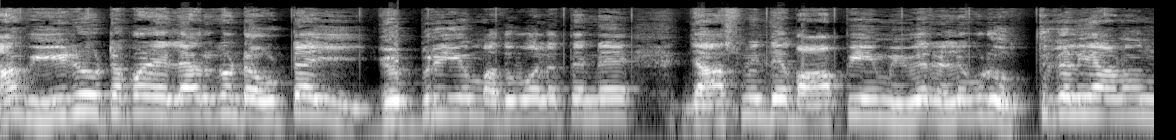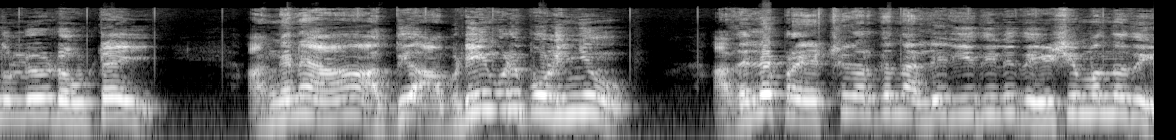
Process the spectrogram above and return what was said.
ആ വീഡിയോ ഇട്ടപ്പോൾ എല്ലാവർക്കും ഡൗട്ടായി ഗബ്രിയും അതുപോലെ തന്നെ ജാസ്മിന്റെ ബാപ്പിയും ഇവരെല്ലാം കൂടി ഒത്തുകളിയാണോ എന്നുള്ളൊരു ഡൗട്ടായി അങ്ങനെ ആ അത് അവിടെയും കൂടി പൊളിഞ്ഞു. അതല്ലേ പ്രേക്ഷകർക്ക് നല്ല രീതിയിൽ ദേഷ്യം വന്നത്?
